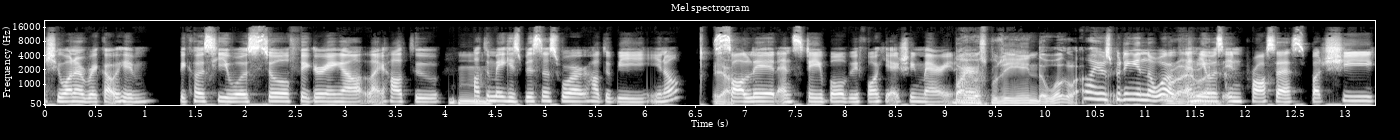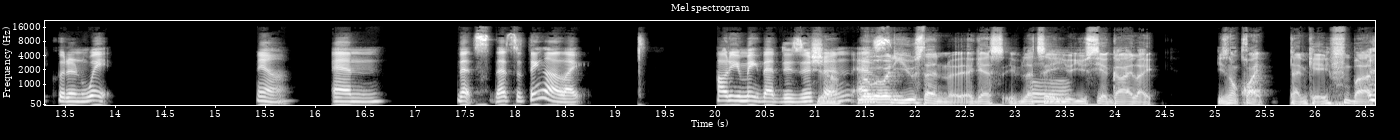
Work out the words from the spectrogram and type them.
she wanted to break up with him because he was still figuring out like how to how to make his business work, how to be, you know, Hmm. Yeah. solid and stable before he actually married but her. he was putting in the work. lah. Well, he was putting in the work Right, and he was in process, but she couldn't wait. Yeah. And that's that's the thing, uh, like how do you make that decision Yeah. Where, as where, where do you stand? I guess if let's say Oh. you, you see a guy like he's not quite 10k, but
